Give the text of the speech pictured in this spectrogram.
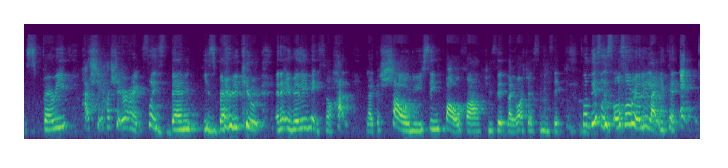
is very heart shape, heart shape, right? So it's then it's very cute, and then it really makes your heart like a 少女心爆发. She said, like what Jasmine said. So this is also really like you can act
